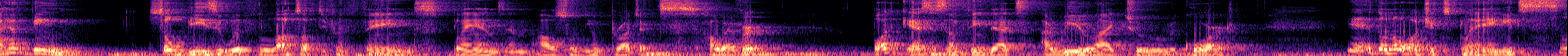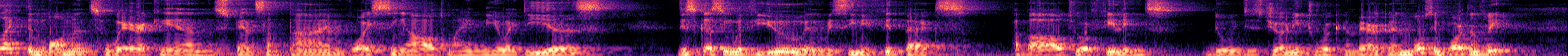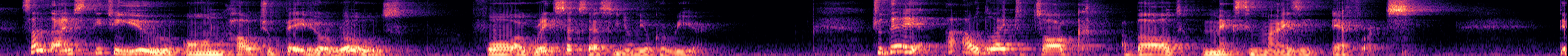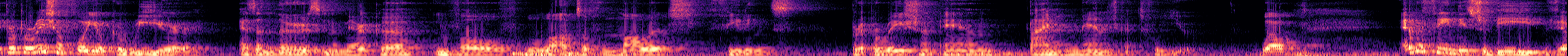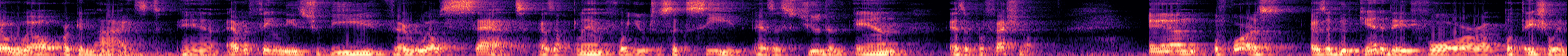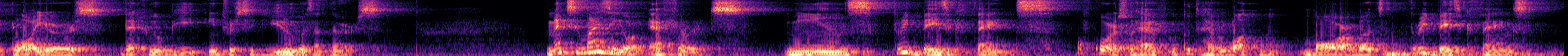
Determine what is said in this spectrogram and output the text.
I have been so busy with lots of different things, plans, and also new projects. However, podcast is something that I really like to record. I don't know what to explain. It's like the moment where I can spend some time voicing out my new ideas, discussing with you and receiving feedbacks about your feelings doing this journey to work in America, and most importantly, sometimes teaching you on how to pave your roads for great success in your new career. Today, I would like to talk about maximizing efforts. The preparation for your career as a nurse in America involve lots of knowledge, feelings, preparation, and time management for you? Well, everything needs to be very well organized and everything needs to be very well set as a plan for you to succeed as a student and as a professional. And of course, as a good candidate for potential employers that will be interested in you as a nurse. Maximizing your efforts means three basic things. Of course, we have we could have a lot more, but three basic things,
